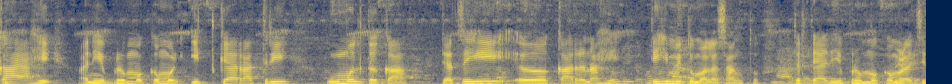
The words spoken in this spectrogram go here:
काय आहे? आणि हे ब्रह्मकमळ इतक्या रात्री उमलतं का? त्याचंही कारण आहे तेही मी तुम्हाला सांगतो. तर त्याआधी ब्रह्मकमळाचे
